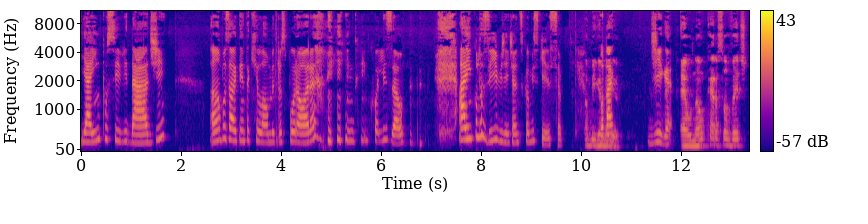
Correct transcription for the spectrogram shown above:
e a impulsividade, ambos a 80 km por hora, indo em colisão. Aí, inclusive, gente, antes que eu me esqueça. Amiga, Vou dar- amiga. Diga. É o não quero sorvete.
